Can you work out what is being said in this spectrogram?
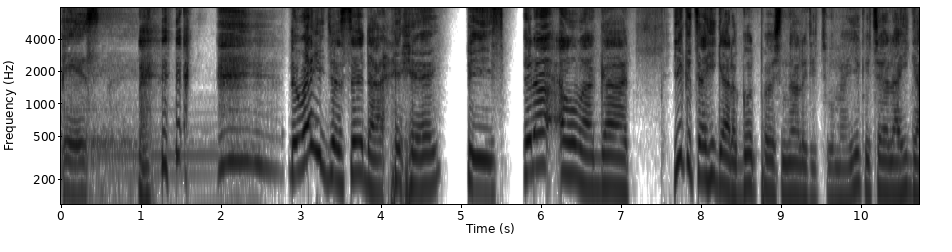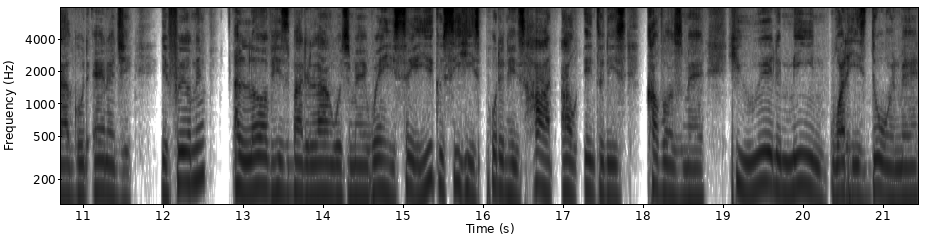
Peace. the way he just said that, hey, peace. You know, oh my God. You could tell he got a good personality too, man. You could tell like he got good energy. You feel me? I love his body language, man. When he say, you could see he's putting his heart out into these covers, man. He really mean what he's doing, man.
